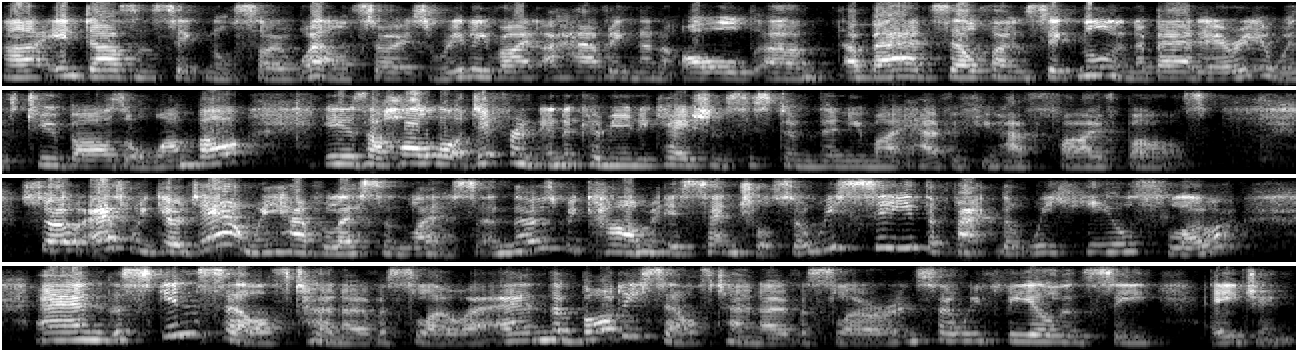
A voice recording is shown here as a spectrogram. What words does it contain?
Uh, it doesn't signal so well. So it's really right having an old, um, a bad cell phone signal in a bad area with two bars or one bar is a whole lot different in a communication system than you might have if you have five bars. So as we go down, we have less and less, and those become essential. So we see the fact that we heal slower and the skin cells turn over slower and the body cells turn over slower and so we feel and see aging.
